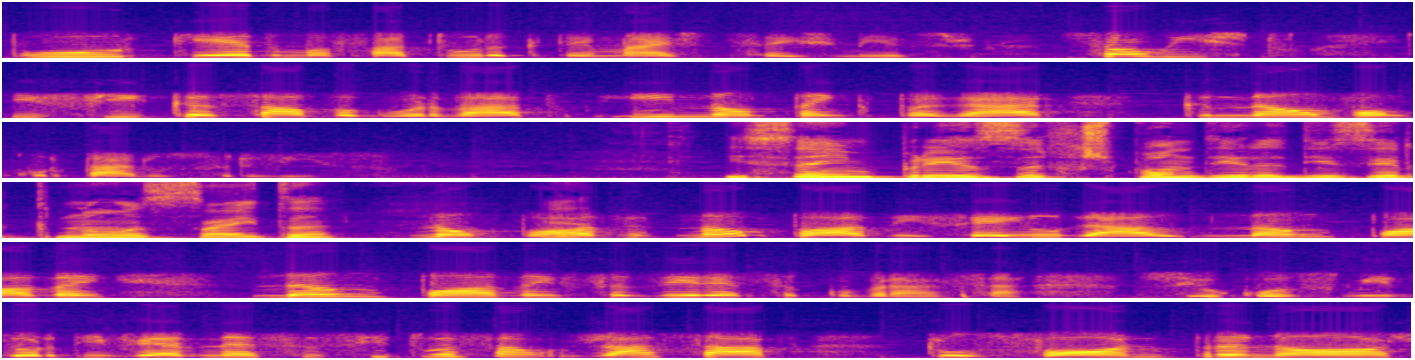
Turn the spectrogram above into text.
porque é de uma fatura que tem mais de seis meses. Só isto e fica salvaguardado e não tem que pagar, que não vão cortar o serviço. E se a empresa responder a dizer que não aceita? Não pode, é. não pode, isso é ilegal. Não podem, não podem fazer essa cobrança. Se o consumidor estiver nessa situação, já sabe, telefone para nós,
